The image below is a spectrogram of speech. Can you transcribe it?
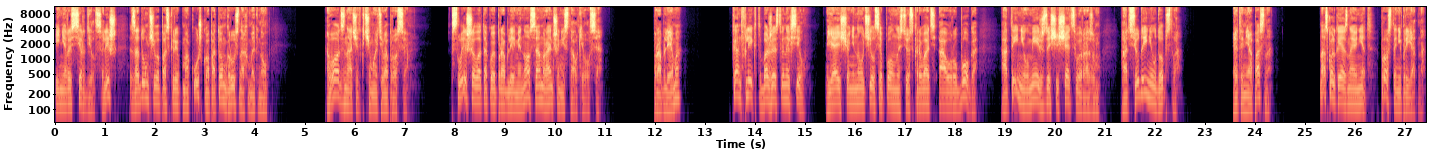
и не рассердился, лишь задумчиво поскреб макушку, а потом грустно хмыкнул. Вот, значит, к чему эти вопросы. Слышал о такой проблеме, но сам раньше не сталкивался. Проблема? Конфликт божественных сил. Я еще не научился полностью скрывать ауру Бога, а ты не умеешь защищать свой разум. Отсюда и неудобство. Это не опасно? Насколько я знаю, нет, просто неприятно.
